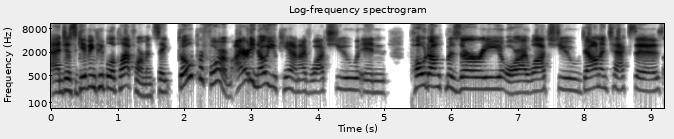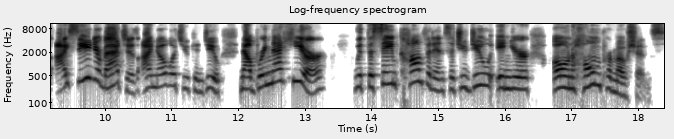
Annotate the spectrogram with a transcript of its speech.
and just giving people a platform and say, go perform. I already know you can. I've watched you in Podunk, Missouri, or I watched you down in Texas. I see in your matches. I know what you can do. Now bring that here with the same confidence that you do in your own home promotions,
